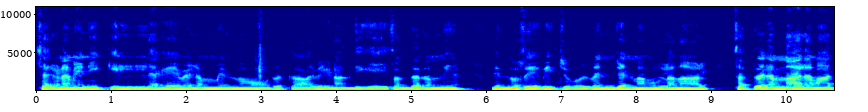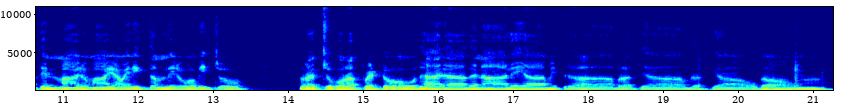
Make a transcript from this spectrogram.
ശരണമെനിക്കില്ല കേവലം എന്നോ. തൃക്കാൽ വീണന്തിയെ സന്തതം നിന്നു സേവിച്ചുകൊൾവൻ ജന്മമുള്ള നാൾ. സത്വരം നാലമാത്യന്മാരുമായ അവനിത്തം നിരൂപിച്ചു. ഉറച്ചു പുറപ്പെട്ടു ധാരാധനാലയാമിത്ര ഭ്രത്യാ ഭൃത്യാവുകം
